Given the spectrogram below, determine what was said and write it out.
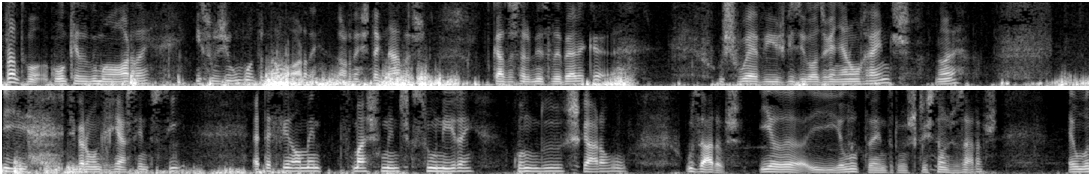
pronto, com, com a queda de uma ordem e surgiu uma outra nova ordem, ordens estagnadas. No caso da história da Ibérica, os suevos e os visigodos ganharam reinos, não é? E tiveram a guerrear-se entre si, até finalmente mais menos que se unirem quando chegaram os árabes. E a, e a luta entre os cristãos e os árabes é uma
